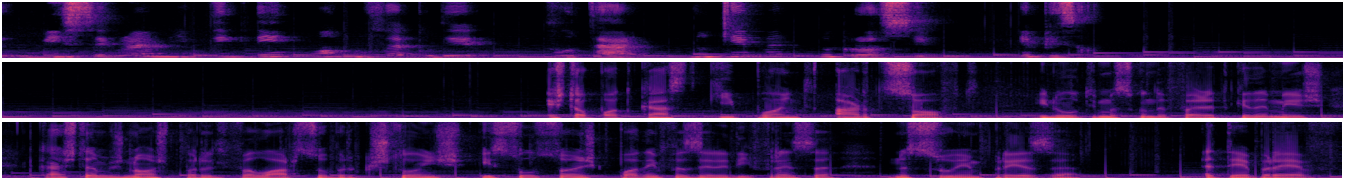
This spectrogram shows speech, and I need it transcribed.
o Instagram e o LinkedIn, onde vai poder votar no tema do próximo episódio. Este é o podcast Keypoint Art Soft e na última segunda-feira de cada mês cá estamos nós para lhe falar sobre questões e soluções que podem fazer a diferença na sua empresa. Até breve!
